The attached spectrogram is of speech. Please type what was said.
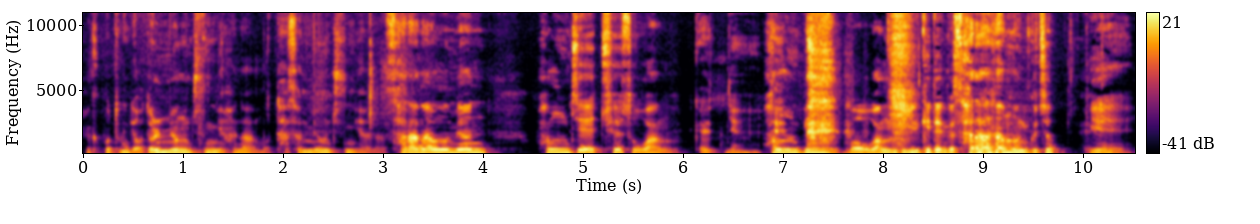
그러니까 보통 8명 중에 하나, 뭐 5명 중에 하나. 살아남으면 황제, 최소 왕, 그, 예. 황비, 뭐 왕비 이렇게 되는 거 살아남은 그죠? 예.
